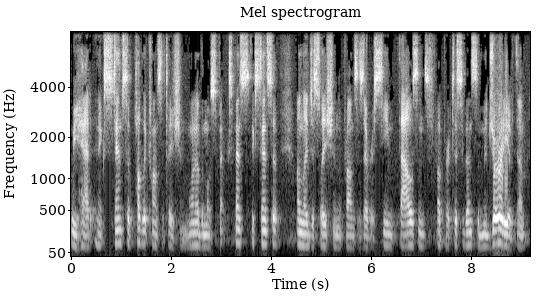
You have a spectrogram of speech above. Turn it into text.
We had an extensive public consultation, one of the most extensive on legislation the province has ever seen. Thousands of participants, the majority of them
